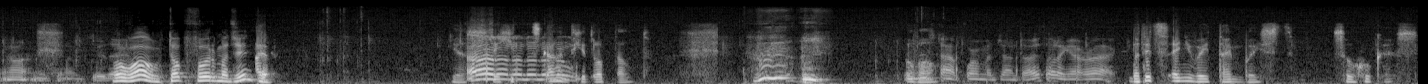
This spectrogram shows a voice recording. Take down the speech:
You know what? I'm gonna do that. Oh wow, top 4 magenta. Yes. Oh, I no, hit no, no, Nascar no, and no. he dropped out. Oh, Oh wow. Top four magenta. I thought I got wrecked. But it's anyway time based. So who cares?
